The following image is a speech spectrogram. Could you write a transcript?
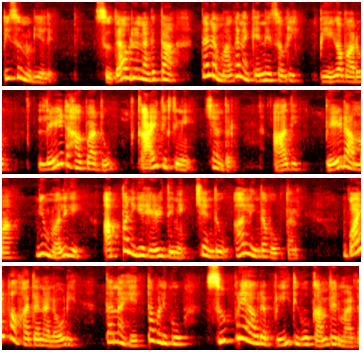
ಪಿಸು ನುಡಿಯಲೆ. ಸುಧಾ ಅವರು ನಗುತ್ತಾ, ತನ್ನ ಮಗನ ಕೆನ್ನೆ ಸವರಿ, ಬೇಗ ಬಾರೋ, ಲೇಟ್ ಆಗಬಾರ್ದು, ಕಾಯ್ತಿರ್ತೀನಿ ಎಂದರು. ಆದಿ, ಬೇಡ ಅಮ್ಮ, ನೀವು ಮಲಗಿ, ಅಪ್ಪನಿಗೆ ಹೇಳಿದ್ದೀನಿ ಎಂದು ಅಲ್ಲಿಂದ ಹೋಗ್ತಾನೆ. ವೈಭವ್ ಅದನ್ನು ನೋಡಿ ತನ್ನ ಹೆತ್ತವಳಿಗೂ, ಸುಪ್ರಿಯ ಅವರ ಪ್ರೀತಿಗೂ ಕಂಪೇರ್ ಮಾಡ್ದ.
